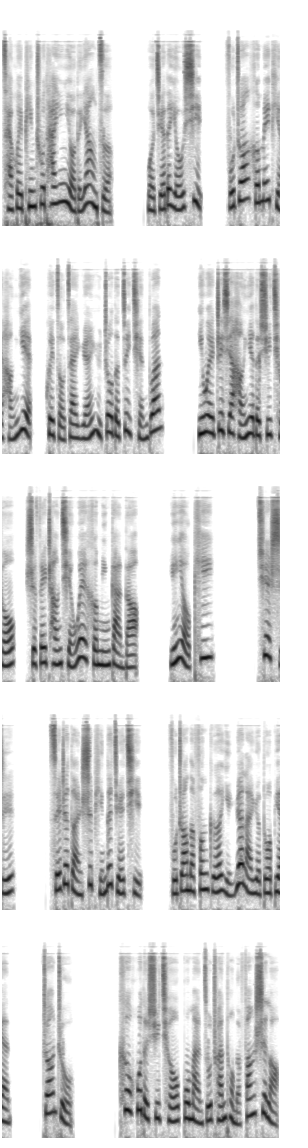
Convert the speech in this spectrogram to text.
才会拼出它应有的样子。我觉得游戏、服装和媒体行业会走在元宇宙的最前端，因为这些行业的需求是非常前卫和敏感的。云有 P，确实，随着短视频的崛起，服装的风格也越来越多变。庄主，客户的需求不满足传统的方式了。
